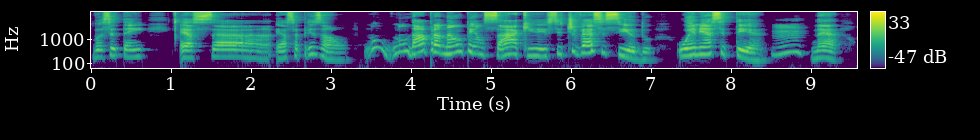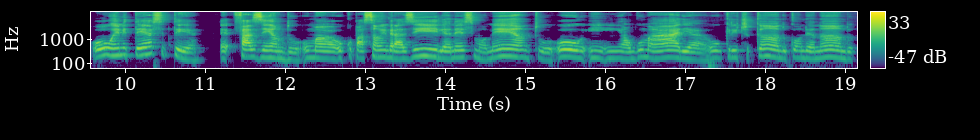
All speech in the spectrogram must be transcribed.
você tem essa essa prisão. Não, não dá para não pensar que se tivesse sido o MST, hum. né, ou o MTST é, fazendo uma ocupação em Brasília nesse momento, ou em, em alguma área, ou criticando, condenando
